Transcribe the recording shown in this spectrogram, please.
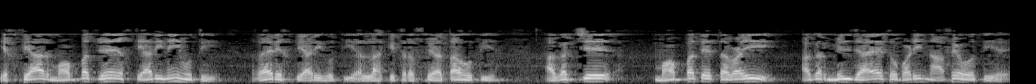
اختیار محبت جو ہے، اختیاری نہیں ہوتی۔ غیر اختیاری ہوتی ہے، اللہ کی طرف سے عطا ہوتی ہے۔ اگرچہ محبت طبعی اگر مل جائے تو بڑی نافع ہوتی ہے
